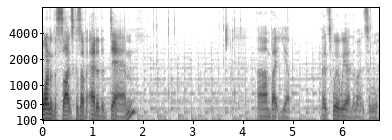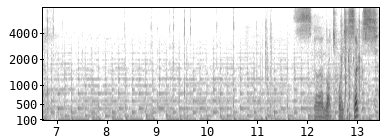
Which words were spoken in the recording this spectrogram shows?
one of the sites because I've added a dam. Um, but yep, that's where we are at the moment. So we're uh, not 26.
